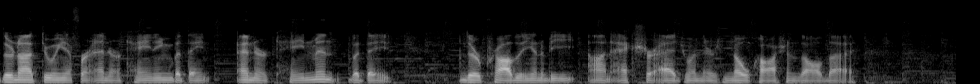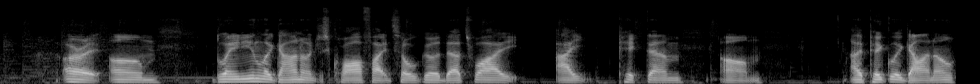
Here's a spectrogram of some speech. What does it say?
they're not doing it for entertaining, but they entertainment, but they they're probably going to be on extra edge when there's no cautions all day. All right, um Blaney and Logano just qualified so good. That's why I picked them um I picked Logano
